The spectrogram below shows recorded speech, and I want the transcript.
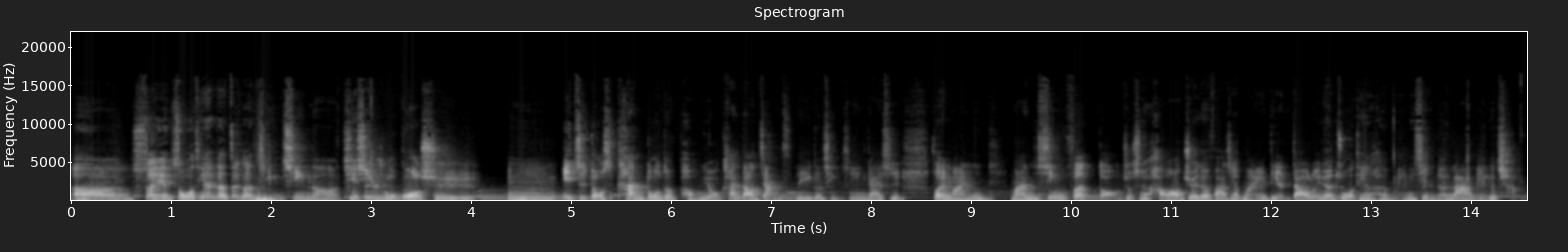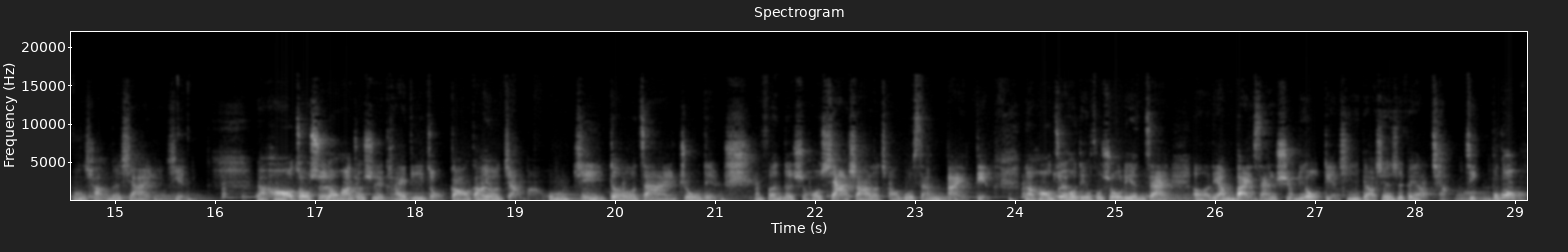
呃，所以昨天的这个情形呢，其实如果是嗯一直都是看多的朋友，看到这样子的一个情形，应该是会蛮蛮兴奋的，就是好像觉得发现买点到了，因为昨天很明显的拉了一个长长的下影线。然后走势的话，就是开低走高。刚刚有讲嘛，我们记得在九点十分的时候下杀了超过三百点，然后最后跌幅收敛在呃两百三十六点，其实表现是非常强劲。不过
